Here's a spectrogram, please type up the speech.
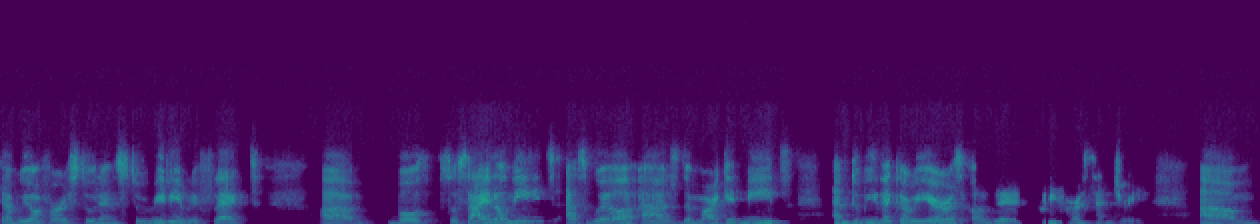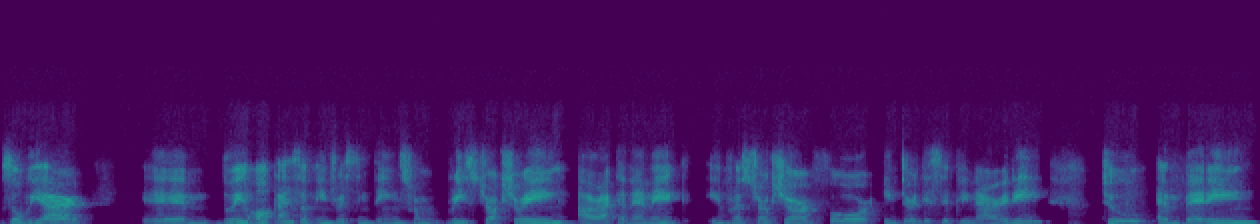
that we offer our students to really reflect um, both societal needs as well as the market needs and to be the careers of the 21st century. Um, so we are um, doing all kinds of interesting things from restructuring our academic infrastructure for interdisciplinarity to embedding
